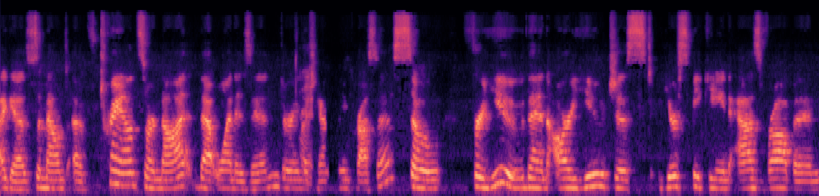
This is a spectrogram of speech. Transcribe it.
I guess amount of trance or not that one is in during right. the channeling process. So for you, then are you just you're speaking as Robin,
